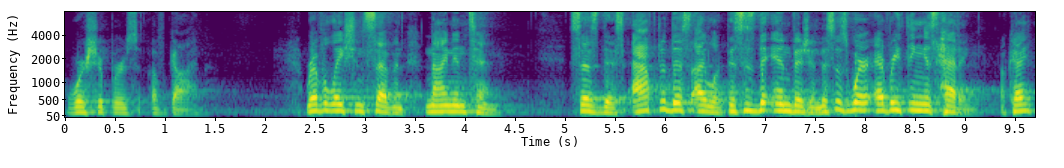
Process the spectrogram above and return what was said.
worshipers of God. Revelation 7 9 and 10 says this After this, I looked. This is the end vision, this is where everything is heading, okay?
